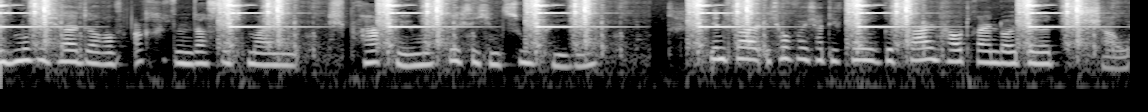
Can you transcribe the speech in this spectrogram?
jetzt muss ich halt darauf achten, dass ich meinen Sprachmemos richtig hinzufüge. Auf jeden Fall, ich hoffe, euch hat die Folge gefallen. Haut rein, Leute. Ciao.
